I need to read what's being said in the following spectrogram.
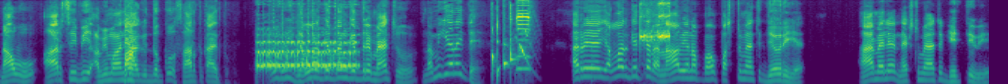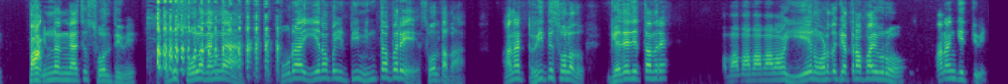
ನಾವು ಆರ್ ಸಿ ಬಿ ಅಭಿಮಾನಿ ಆಗಿದ್ದಕ್ಕೂ ಸಾರ್ಥಕ ಆಯ್ತು. ಎಲ್ಲರ್ ಗೆದ್ದಂಗೆ ಗೆದ್ರೆ ಮ್ಯಾಚು ನಮಗೇನೈತೆ? ಅರೆ ಎಲ್ಲರು ಗೆದ್ದಾರ ನಾವೇನಪ್ಪ ಫಸ್ಟ್ ಮ್ಯಾಚ್ ದೇವರಿಗೆ ಆಮೇಲೆ ನೆಕ್ಸ್ಟ್ ಮ್ಯಾಚ್ ಗೆದ್ತೀವಿ ಇನ್ನೊಂದ್ ಮ್ಯಾಚ್ ಸೋಲ್ತೀವಿ. ಅದು ಸೋಲದ ಹೆಂಗ? ಪೂರಾ ಏನಪ್ಪ ಈ ಟೀಮ್ ಇಂತ ಬರೀ ಸೋಲ್ತದ? ಅನ್ನಟ್ ರೀತಿ ಸೋಲೋದು. ಗೆದ್ದಿತ್ತಂದ್ರೆ ಅಬಾಬಾಬಾಬಾ ಏನ್ ಹೊಡೆದು ಗೆತ್ತರಪ್ಪ ಇವ್ರು? ಅನ್ನಂಗ್ ಗೆತ್ತೀವಿ.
